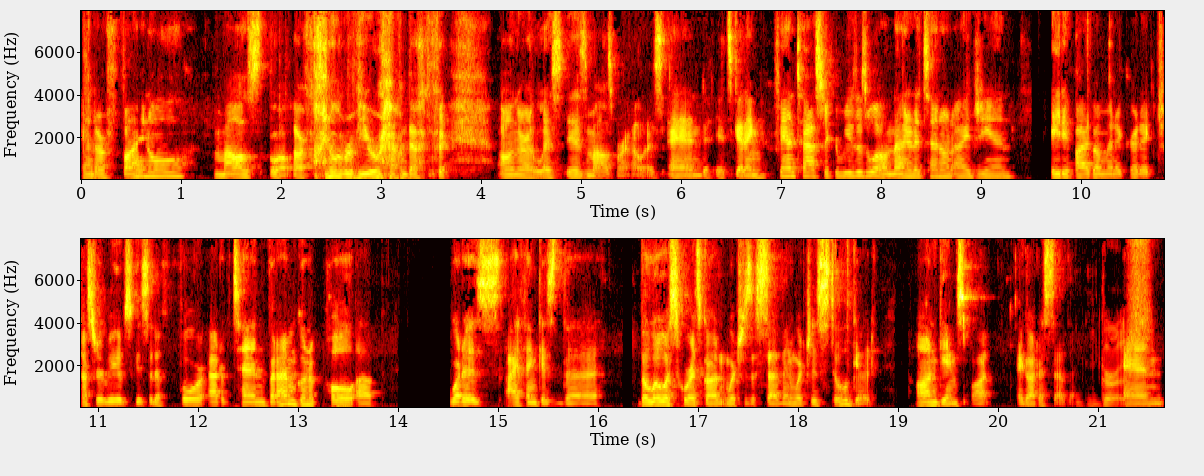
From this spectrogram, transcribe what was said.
And our final Miles, well, our final review roundup on our list is Miles Morales, and it's getting fantastic reviews as well. Nine out of ten on IGN, eighty-five on Metacritic. Trust Reviews gives it a four out of ten. But I'm going to pull up what is I think is the the lowest score it's gotten, which is a seven, which is still good. On GameSpot, I got a seven, gross. and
